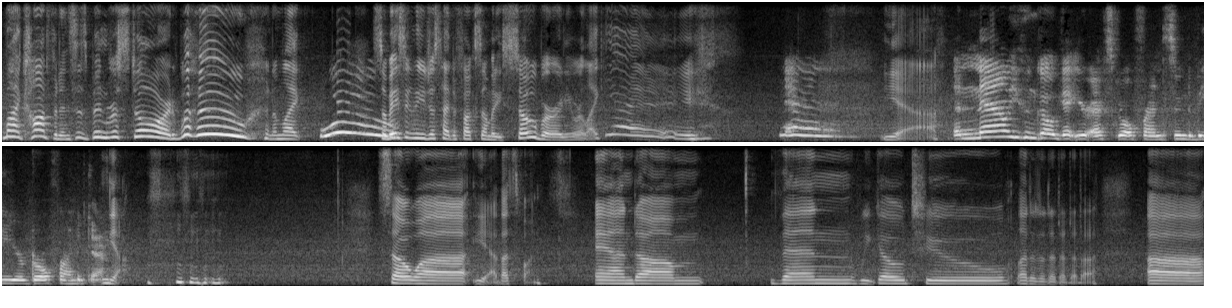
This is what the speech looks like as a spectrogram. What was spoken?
"My confidence has been restored. Woohoo!" And I'm like, Woo! So basically, you just had to fuck somebody sober, and you were like, "Yay!" Yeah. Yeah, And now you can go get your ex girlfriend, soon to be your girlfriend again. yeah. so uh, yeah, that's fun, and um, then we go to. Uh,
